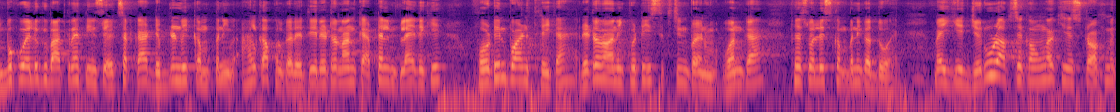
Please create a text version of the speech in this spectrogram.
बुक वैल्यू की बात करें, तीन सौ इकसठ का डिविडेंड भी कंपनी हल्का फुल्का देती है। रिटर्न ऑन कैपिटल इंप्लाई देखिए फोर्टीन पॉइंट थ्री का है return on equity sixteen point one का है फेस वैल्यू इस कंपनी का दो है। मैं ये ज़रूर आपसे कहूँगा कि स्टॉक में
